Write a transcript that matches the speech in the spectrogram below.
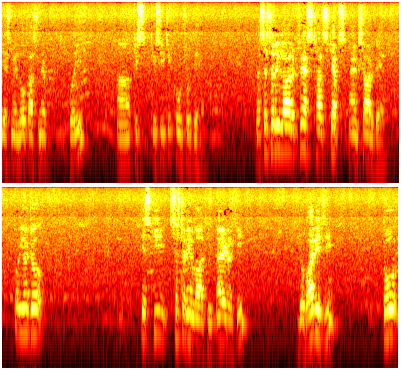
ये इसमें लो कास्ट में कोई किस, किसी की खूबसूरती है। The sister in law retraced her steps and short bear तो ये जो इसकी सिस्टर इन लॉ थी नरेटर की जो भाभी थी तो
